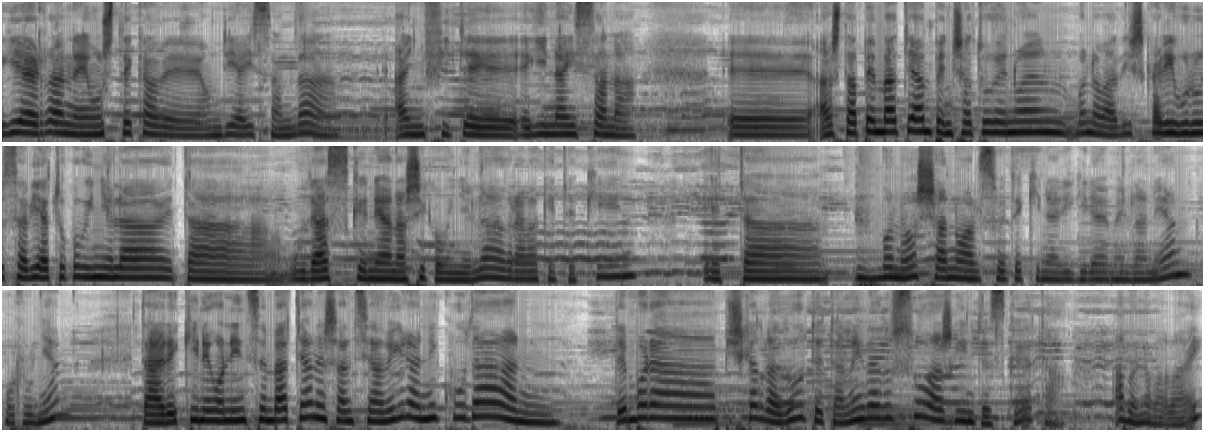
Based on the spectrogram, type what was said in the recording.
egia erran e, ustekabe ondia izan da, hain fite egina izana. E, astapen batean pentsatu genuen, bueno, ba, diskari buruz abiatuko ginela eta udazkenean hasiko ginela grabaketekin. Eta, bueno, sano alzuetekin ari gira hemen lanean, urruñan. Eta arekin egon nintzen batean, esan zian, begira, nik udan denbora pixkat badut eta nahi baduzu asgintezke eta ah, bueno, ba, bai,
